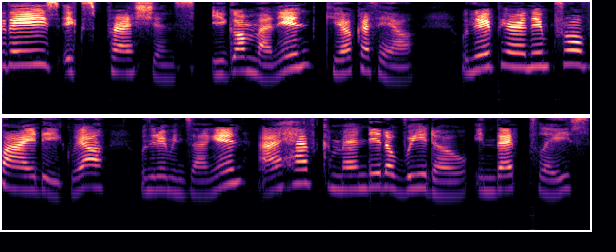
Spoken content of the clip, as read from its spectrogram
Today's expressions. 이것만은 기억하세요. 오늘의 표현은 provide이고요. 오늘의 문장은 I have commanded a widow in that place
